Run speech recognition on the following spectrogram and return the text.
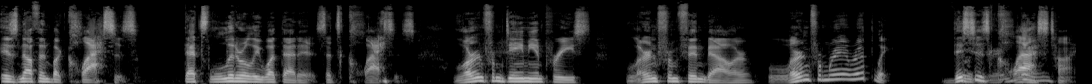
is nothing but classes. That's literally what that is. That's classes. Learn from Damian Priest, learn from Finn Balor, learn from Rhea Ripley. This is class time,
